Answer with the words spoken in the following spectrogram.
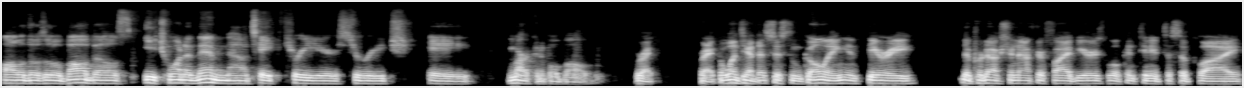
all of those little bulbils, each one of them now take three years to reach a marketable bulb. Right. Right. But once you have that system going, in theory, the production after five years will continue to supply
